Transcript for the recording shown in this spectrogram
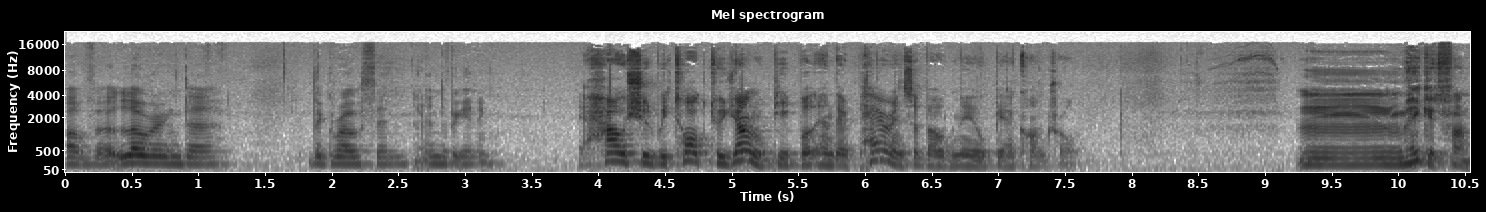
of uh, lowering the the growth in Yep. in the beginning. How should we talk to young people and their parents about myopia control? Mm, make it fun.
